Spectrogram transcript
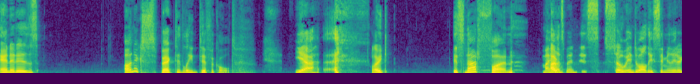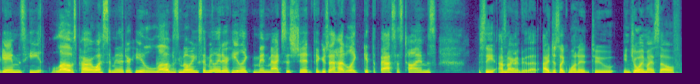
and it is unexpectedly difficult. Yeah. Like, it's not fun. My I'm- husband is so into all these simulator games. He loves Power Wash Simulator. He oh loves God. Mowing Simulator. He like min maxes shit, figures out how to like get the fastest times. See, I'm not gonna do that. I just like wanted to enjoy myself,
